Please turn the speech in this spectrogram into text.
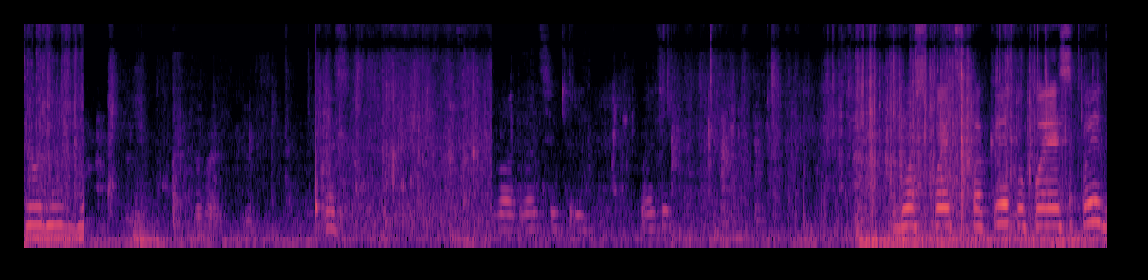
Це одне з Ось. Два, двадцять три, двадцять. До спецпакету ПСП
